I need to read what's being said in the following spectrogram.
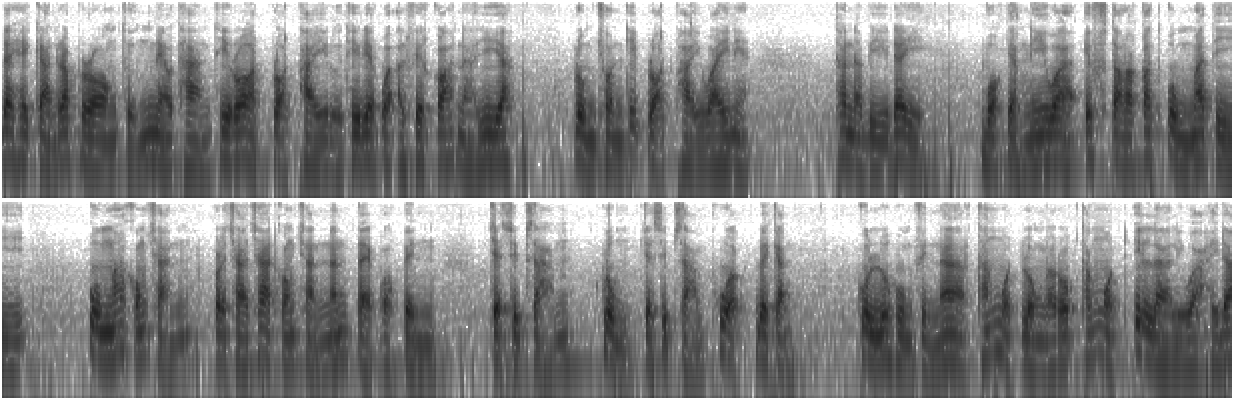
ได้ให้การรับรองถึงแนวทางที่รอดปลอดภัยหรือที่เรียกว่าอัลฟิรกอนายียะกลุ่มชนที่ปลอดภัยไว้เนี่ยท่านนาบีได้บอกอย่างนี้ว่าอิฟตารกัตอุมมาตี อุมมะของฉันประชาชาติของฉันนั้นแตกออกเป็น 73 กลุ่ม 73 พวกด้วยกัน กุลลุฮุมฟินนาทั้งหมดลงนรกทั้งหมดอิลลาลิวาฮิดะ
